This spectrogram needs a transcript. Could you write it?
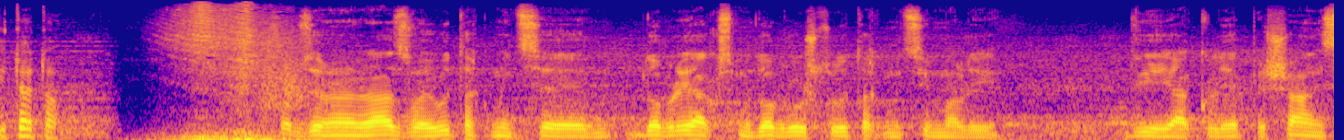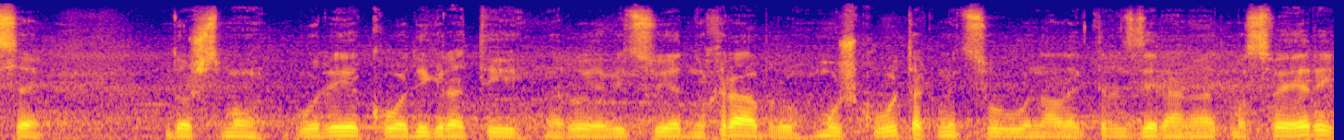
i to je to. S obzirom na razvoj utakmice, dobro, jako smo dobro ušli u utakmicu, imali dvije jako lijepe šanse. Došli smo u Rijeku odigrati na Rujevicu jednu hrabru mušku utakmicu na elektriziranoj atmosferi.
